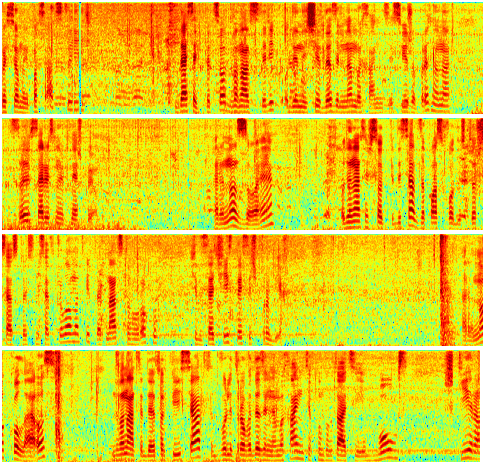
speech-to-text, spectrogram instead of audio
B7 Passat стоїть. 10500, 12 рік, 1,6 дизель на механіці. Свіжо пригнана з сервісною книжкою. Renault Zoe 11650, запас ходу 160-180 км, 15 року 66 тисяч пробіг. Renault Koleos 12950, 2-літрова дизельна механіка в комплектації Bose, шкіра,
